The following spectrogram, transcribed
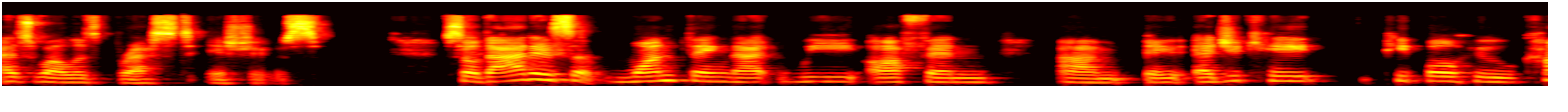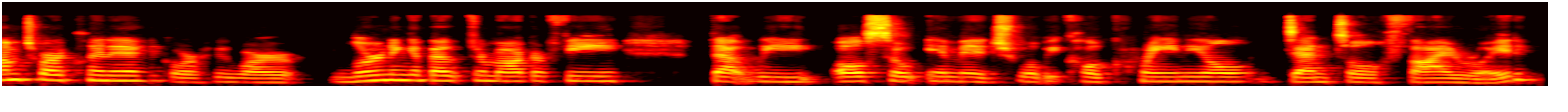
as well as breast issues. So that is one thing that we often um, educate people who come to our clinic or who are learning about thermography that we also image what we call cranial dental thyroid.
